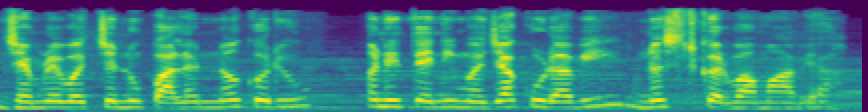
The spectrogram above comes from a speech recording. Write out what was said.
જેમણે વચનનું પાલન ન કર્યું અને તેની મજાક ઉડાવી નષ્ટ કરવામાં આવ્યા.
